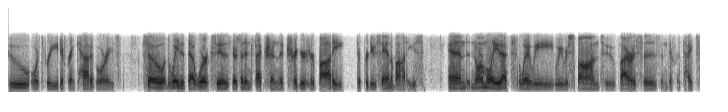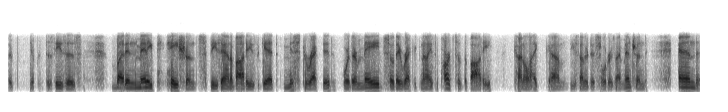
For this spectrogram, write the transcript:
two or three different categories. So the way that that works is there's an infection that triggers your body to produce antibodies, and normally that's the way we we respond to viruses and different types of different diseases. But in many patients, these antibodies get misdirected or they're made so they recognize parts of the body, kind of like um, these other disorders I mentioned, and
